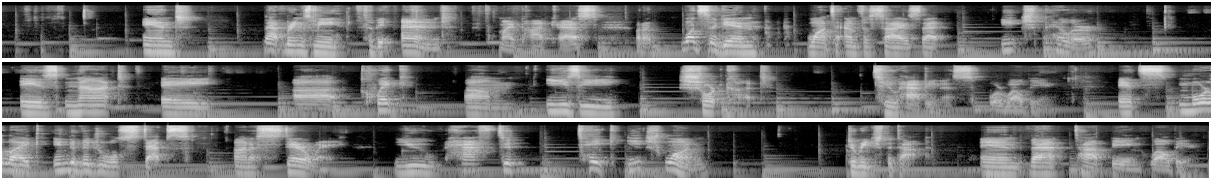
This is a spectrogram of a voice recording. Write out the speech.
And that brings me to the end of my podcast, but I once again want to emphasize that each pillar is not a uh, quick, um, easy shortcut to happiness or well being. It's more like individual steps on a stairway. You have to take each one to reach the top, and that top being well being.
